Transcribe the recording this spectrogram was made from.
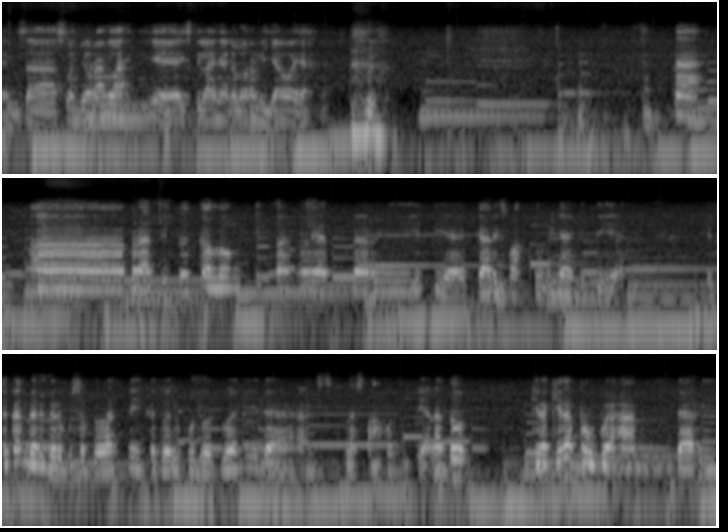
Yang bisa selonjoran lah ya, istilahnya kalau orang di Jawa ya Nah, eh, berarti tuh kalau kita ngelihat dari itu ya garis waktunya gitu ya. Itu kan dari 2011 nih ke 2022 nih udah 11 tahun gitu ya. Nah tuh kira-kira perubahan dari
